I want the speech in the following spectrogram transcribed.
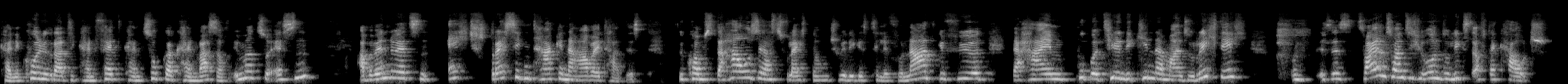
keine Kohlenhydrate, kein Fett, kein Zucker, kein was auch immer zu essen. Aber wenn du jetzt einen echt stressigen Tag in der Arbeit hattest, du kommst nach Hause, hast vielleicht noch ein schwieriges Telefonat geführt, daheim pubertieren die Kinder mal so richtig und es ist 22 Uhr und du liegst auf der Couch.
